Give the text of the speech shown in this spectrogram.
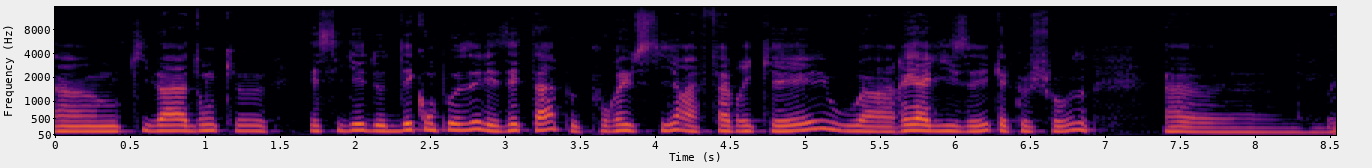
euh, qui va donc euh, essayer de décomposer les étapes pour réussir à fabriquer ou à réaliser quelque chose euh, bah,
